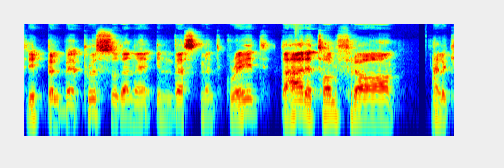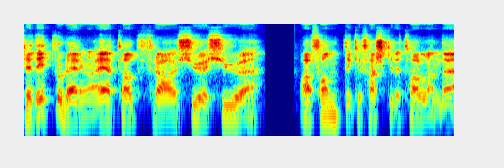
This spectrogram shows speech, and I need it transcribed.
trippel B pluss, og den er investment grade. Dette er tall fra eller Kredittvurderinga er tatt fra 2020, og jeg fant ikke ferskere tall enn det.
